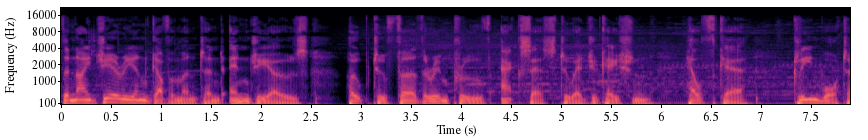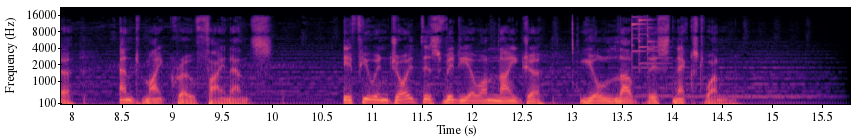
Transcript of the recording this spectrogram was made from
The Nigerian government and NGOs hope to further improve access to education, healthcare, clean water and microfinance. If you enjoyed this video on Niger, you'll love this next one.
